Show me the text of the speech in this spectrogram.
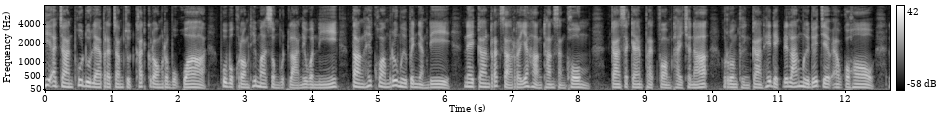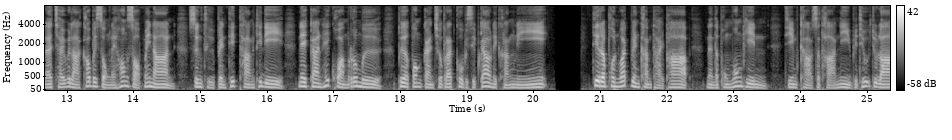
ที่อาจารย์ผู้ดูแลประจำจุดคัดกรองระบุว่า ผู้ปกครองที่มาส่งบุตรหลานในวันนี้ ต่างให้ความร่วมมือเป็นอย่างดี ในการรักษาระยะห่างทางสังคม การสแกนแพลตฟอร์มไทยชนะ รวมถึงการให้เด็กได้ล้างมือด้วยเจลแอลกอฮอล์และใช้เวลาเข้าไปส่งในห้องสอบไม่นาน ซึ่งถือเป็นทิศทางที่ดี ในการให้ความร่วมมือ เพื่อป้องกันเชื้อไวรัสโควิด -19 ในครั้งนี้ธีรพลวัดเวียงคำถ่ายภาพนันทพงษ์ม่วงพินทีมข่าวสถานีวิทยุจุฬา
